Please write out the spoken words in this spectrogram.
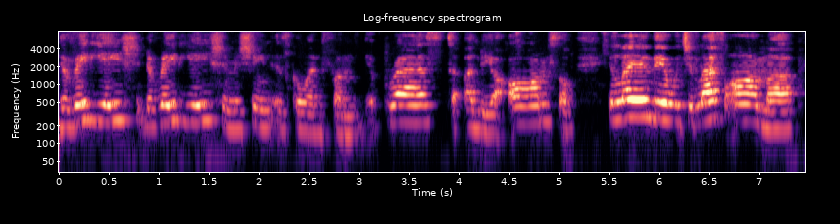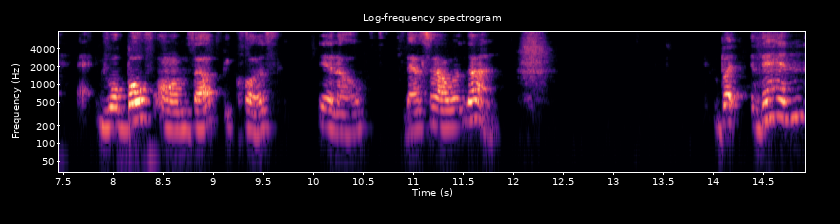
the radiation, the radiation machine is going from your breast to under your arm. So you're laying there with your left arm up, your both arms up because, you know, that's how it's done. But then,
